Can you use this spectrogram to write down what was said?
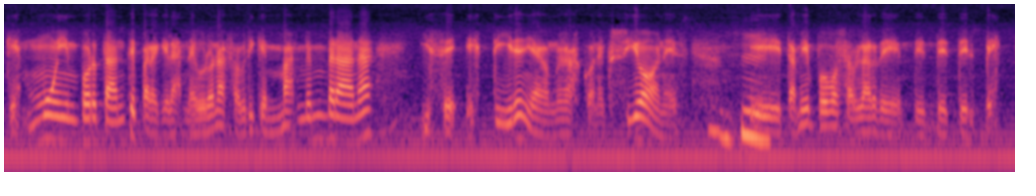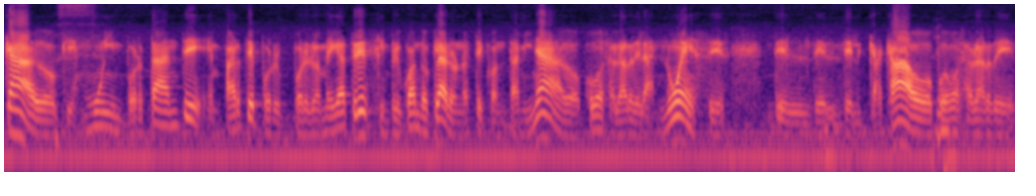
que es muy importante para que las neuronas fabriquen más membrana y se estiren y hagan nuevas conexiones. Eh, también podemos hablar de, del pescado, que es muy importante, en parte por, por el omega 3, siempre y cuando, claro, no esté contaminado. Podemos hablar de las nueces, del, del, cacao, podemos hablar de,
